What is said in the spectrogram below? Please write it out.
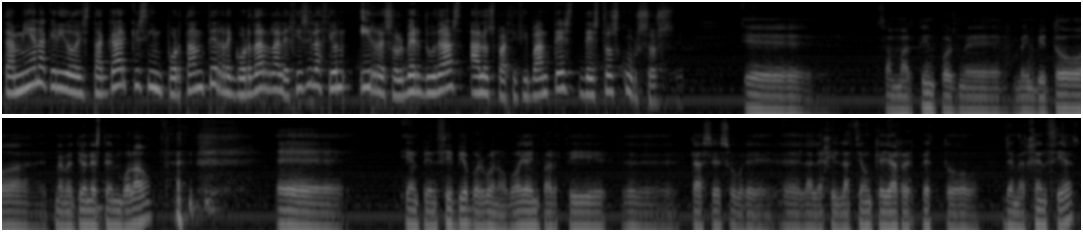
También ha querido destacar que es importante recordar la legislación y resolver dudas a los participantes de estos cursos. Eh, San Martín pues me, invitó, me metió en este embolado. Eh, y en principio, pues bueno, voy a impartir eh, clases sobre la legislación que hay al respecto de emergencias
